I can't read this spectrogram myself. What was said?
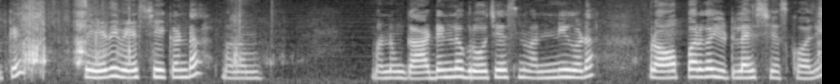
ఓకే. సో ఏది వేస్ట్ చేయకుండా మనం మనం గార్డెన్లో గ్రో చేసినవన్నీ కూడా ప్రాపర్గా యూటిలైజ్ చేసుకోవాలి.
